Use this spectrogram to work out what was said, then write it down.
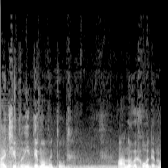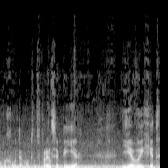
Знаю, чи вийдемо ми тут. А, ну виходимо, виходимо. Тут, в принципі, є, є вихід.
